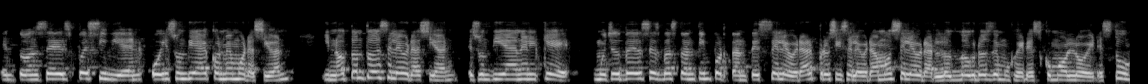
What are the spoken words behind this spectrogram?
Entonces, pues si bien hoy es un día de conmemoración y no tanto de celebración, es un día en el que muchas veces es bastante importante celebrar, pero si celebramos, celebrar los logros de mujeres como lo eres tú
